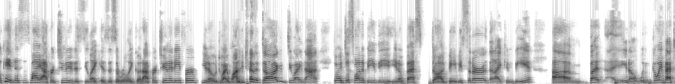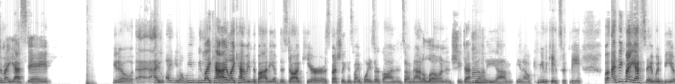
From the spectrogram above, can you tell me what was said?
okay, this is my opportunity to see like, is this a really good opportunity for you know? Do I want to get a dog? Do I not? Do I just want to be the you know best dog babysitter that I can be? Um, but you know, when going back to my yes day you know, I, I you know, we we like ha- I like having the body of this dog here, especially because my boys are gone, and so I'm not alone. And she definitely, mm-hmm. um, you know, communicates with me. But I think my yes day would be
